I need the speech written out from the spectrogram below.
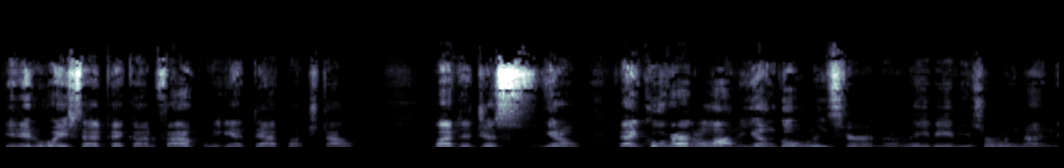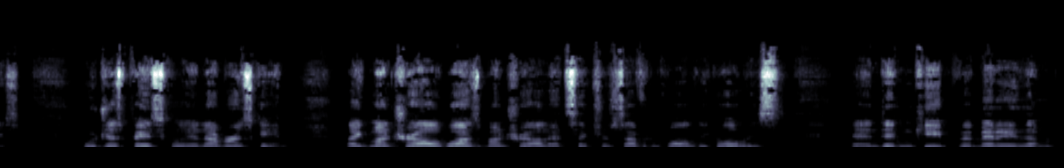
He didn't waste that pick on Falcon. He had that much talent. But it just, you know, Vancouver had a lot of young goalies here in the late 80s, early 90s who just basically a numbers game, like Montreal was. Montreal had six or seven quality goalies and didn't keep many of them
